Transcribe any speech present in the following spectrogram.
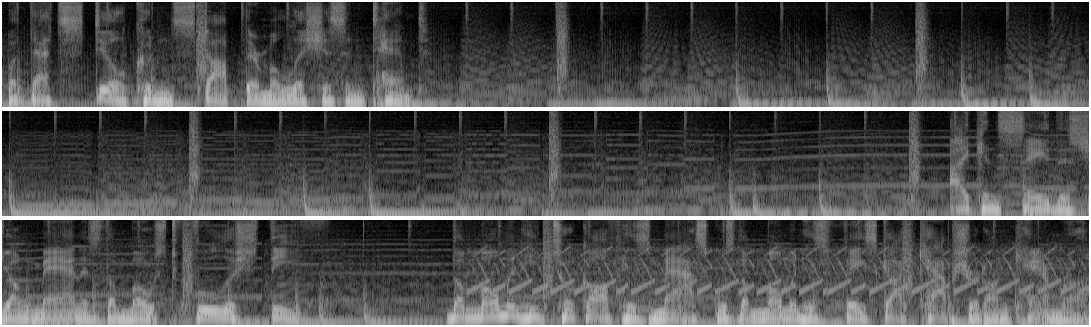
But that still couldn't stop their malicious intent. I can say this young man is the most foolish thief the moment he took off his mask was the moment his face got captured on camera.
